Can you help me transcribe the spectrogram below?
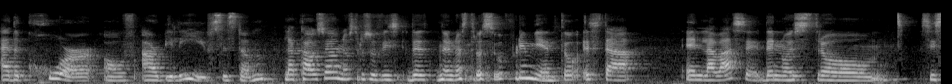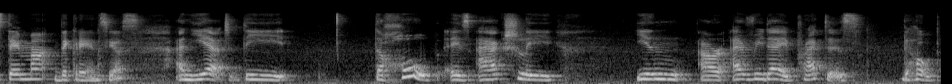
at the core of our belief system. La causa de nuestro, de, de nuestro sufrimiento está en la base de nuestro sistema de creencias. and yet the the hope is actually in our everyday practice The hope.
